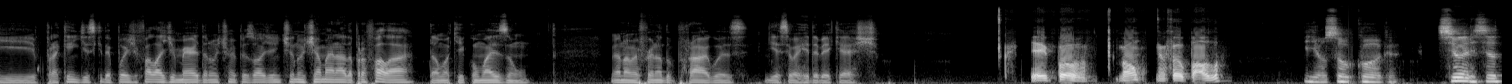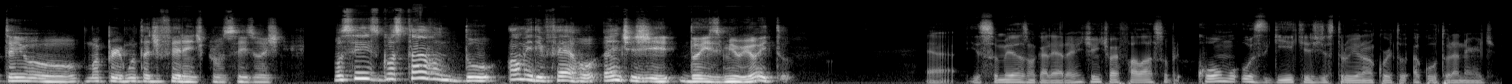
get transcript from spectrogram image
E para quem disse que depois de falar de merda no último episódio a gente não tinha mais nada para falar, tamo aqui com mais um. Meu nome é Fernando Praguas e esse é o RDBcast. E aí, povo? Bom, eu sou o Paulo. E eu sou o Koga. Senhores, eu tenho uma pergunta diferente para vocês hoje. Vocês gostavam do Homem de Ferro antes de 2008? É, isso mesmo, galera. A gente, a gente vai falar sobre como os geeks destruíram a, cultu a cultura nerd.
